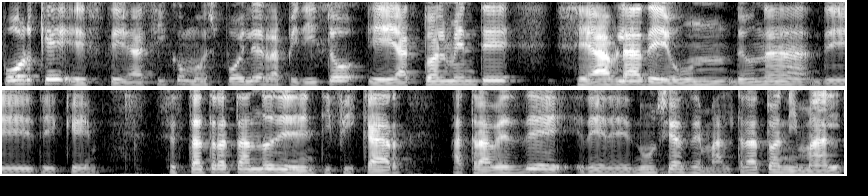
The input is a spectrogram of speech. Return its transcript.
porque, este, así como spoiler rapidito, eh, actualmente se habla de un, de una, de, de que se está tratando de identificar a través de, de denuncias de maltrato animal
